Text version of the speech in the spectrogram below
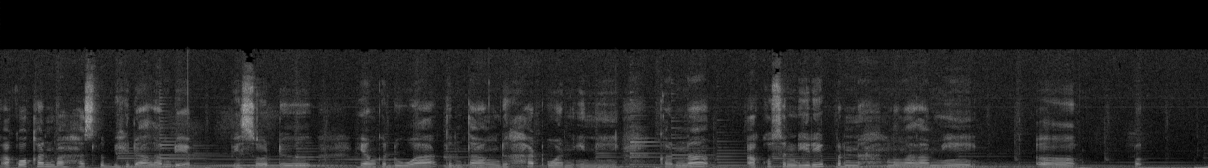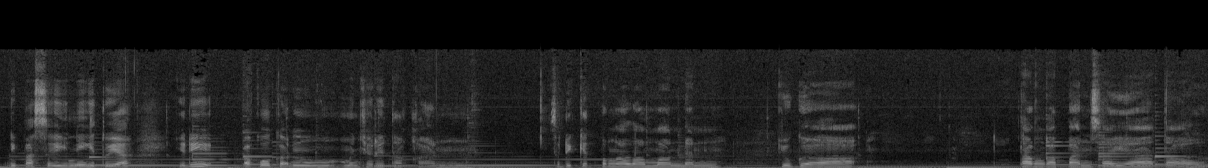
aku akan bahas lebih dalam di episode yang kedua tentang the hard one ini. Karena aku sendiri pernah mengalami uh, di fase ini gitu ya. Jadi aku akan menceritakan sedikit pengalaman dan juga tanggapan saya atau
